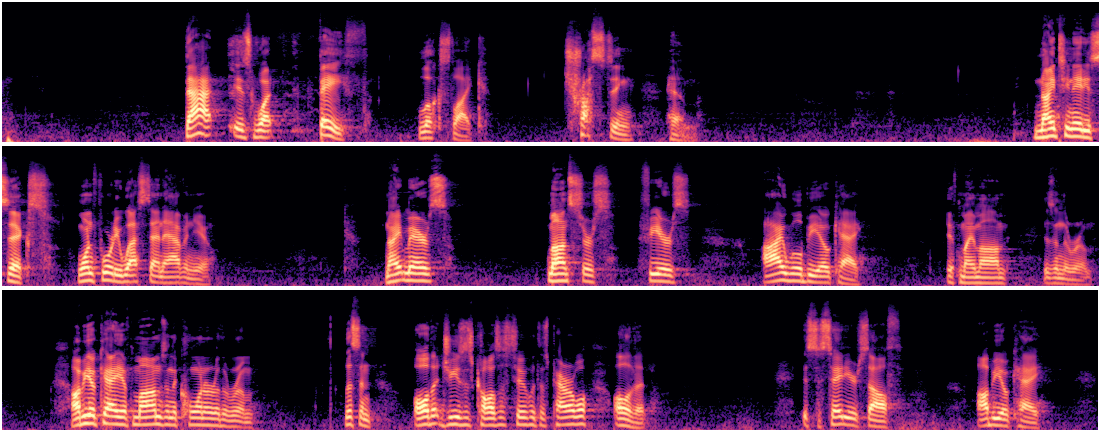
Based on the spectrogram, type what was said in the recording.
That is what faith looks like trusting him. 1986, 140 West End Avenue. Nightmares, monsters, fears. I will be okay if my mom is in the room. I'll be okay if mom's in the corner of the room. Listen, all that Jesus calls us to with this parable, all of it, is to say to yourself, I'll be okay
